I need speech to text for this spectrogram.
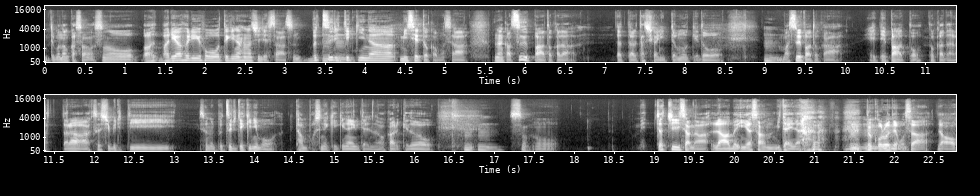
でもなんかさそのババリアフリー法的な話でさその物理的な店とかもさ、なんかスーパーとかだだったら確かにって思うけど、うん。まあ、スーパーとかえデパートとかだったらアクセシビリティその物理的にも担保しなきゃいけないみたいなの分かるけどうんうん。そのめっちゃ小さなラーメン屋さんみたいなうんうんうんところでもさ、あ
